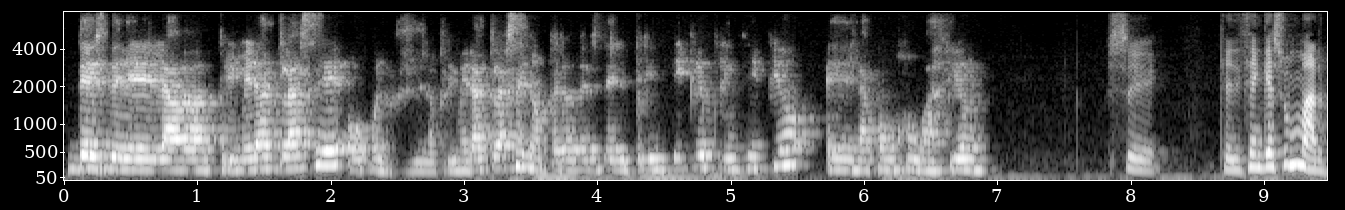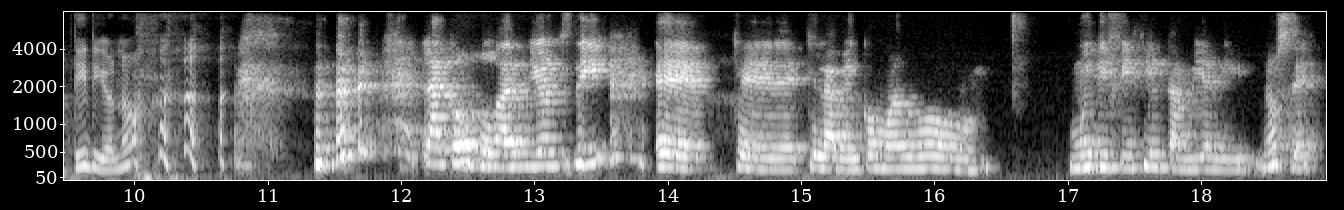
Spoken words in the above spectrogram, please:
Desde la primera clase, o bueno, desde la primera clase no, pero desde el principio, principio, eh, la conjugación. Sí, que dicen que es un martirio, ¿no? la conjugación sí, eh, que, la ven como algo muy difícil también y no sé,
